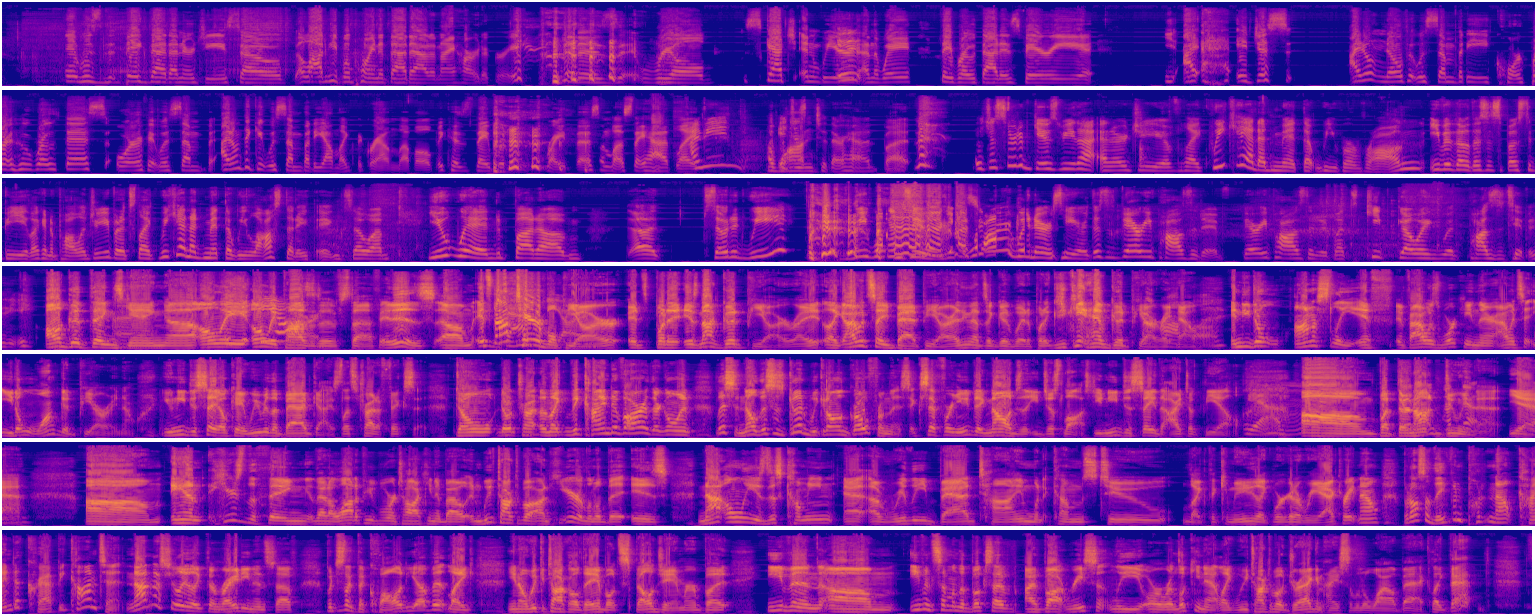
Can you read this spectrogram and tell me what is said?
It was big that energy, so a lot of people pointed that out, and I hard agree. that is real sketch and weird, It- and the way they wrote that is very. I it just I don't know if it was somebody corporate who wrote this or if it was some. I don't think it was somebody on like the ground level because they wouldn't write this unless they had like I mean, a just- wand to their head. But it just sort of gives me that energy of like we can't admit that we were wrong even though this is supposed to be like an apology but it's like we can't admit that we lost anything so um you win but um uh so did we. We won too. Yeah, we're all winners here. This is very positive. Very positive. Let's keep going with positivity. All good things, Uh, gang. Uh, only only PR. positive stuff. It is. Um, it's not Bad terrible PR. PR. It's but it is not good PR, right? Like I would say bad PR. I think that's a good way to put it because you can't have good PR right now. And you don't honestly, if if I was working there, I would say you don't want good PR right now. You need to say, okay, we were the bad guys. Let's try to fix it. Don't don't try. and, Like they kind of are. They're going. Listen, no, this is good. We can all grow from this. Except for you need to acknowledge that you just lost. You need to say that I took the L. Yeah. Mhm. Um, but they're Say that you not doing up. that. Yeah. Um, and here's the thing that a lot of people were talking about, and we've talked about on here a little bit, is not only is this coming at a really bad time when it comes to like the community, like we're gonna react right now, but also they've been putting out kind of crappy content. Not necessarily like the writing and stuff, but just like the quality of it. Like, you know, we could talk all day about Spelljammer, but even um even some of the books I've I've bought recently or we're looking at like we talked about Dragon Heist a little while back like that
